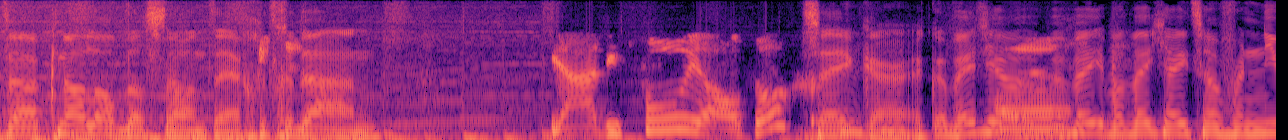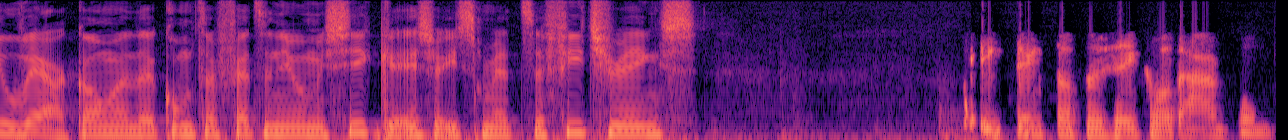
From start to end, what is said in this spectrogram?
Gaat wel knallen op dat strand, hè? Goed gedaan. Ja, die voel je al, toch? Zeker. Weet jij, Eh. weet, wat weet jij iets over nieuw werk? Komen, er- komt er vette nieuwe muziek? Is er iets met eh, featurings? Ik denk dat er zeker wat aankomt.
